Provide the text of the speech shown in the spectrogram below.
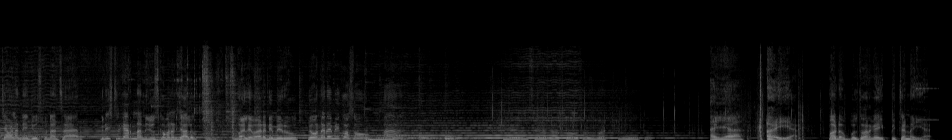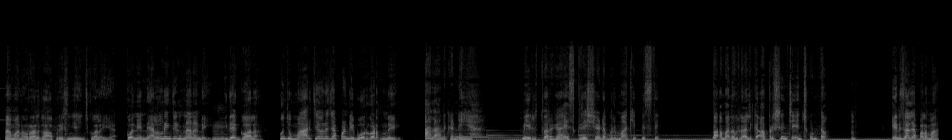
వచ్చేవాళ్ళని నేను చూసుకుంటాను సార్. మినిస్టర్ గారిని నన్ను చూసుకోమనండి చాలు. భలే వారండి మీరు. మేము ఉన్నదే మీకోసం. అయ్యా. అయ్యా మా డబ్బులు త్వరగా ఇప్పించండి అయ్యా. నా మనవరాలకు ఆపరేషన్ చేయించుకోవాలయ్యా. కొన్ని నెలల నుంచి ఉంటున్నానండి ఇదే గోల. కొంచెం మార్చి ఏమైనా చెప్పండి బోరు కొడుతుంది. అలా అనకండి అయ్యా. మీరు త్వరగా ఎస్క్రేషియా డబ్బులు మాకు ఇప్పిస్తే మా మనవరాలికి ఆపరేషన్ చేయించుకుంటాం. ఎన్నిసార్లు చెప్పాలమ్మా?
